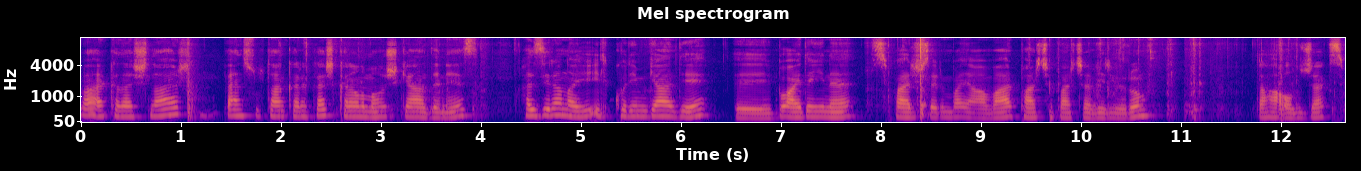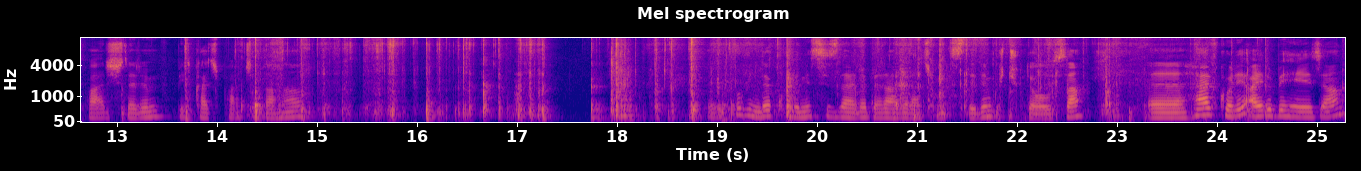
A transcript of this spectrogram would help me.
Merhaba arkadaşlar. Ben Sultan Karakaş. Kanalıma hoş geldiniz. Haziran ayı ilk kolim geldi. Ee, bu ayda yine siparişlerim bayağı var. Parça parça veriyorum. Daha olacak siparişlerim. Birkaç parça daha. Evet, bugün de kolimi sizlerle beraber açmak istedim. Küçük de olsa. Ee, her koli ayrı bir heyecan.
